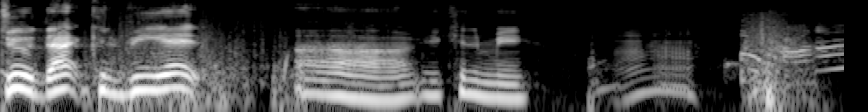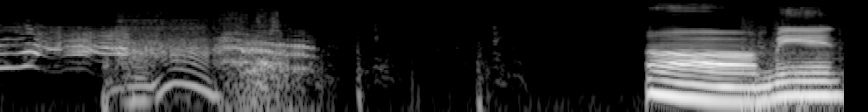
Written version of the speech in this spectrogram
Dude, that could be it. Ah, uh, you kidding me? Oh, man.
